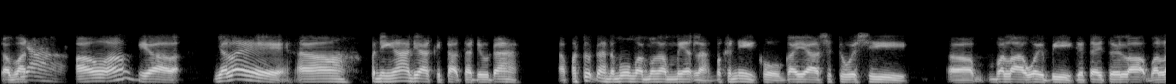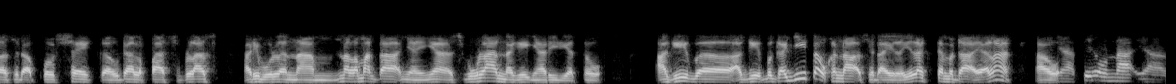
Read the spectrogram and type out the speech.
Kawan. Ya. Oh, uh, ya. Nyalai uh, peningat dia kita tadi udah uh, patut dah nemu ngambil lah. Begini kok gaya situasi uh, bala YB kita itu lah bala sudah polsek uh, udah lepas 11 hari bulan 6. Nah, lama tak nyari sebulan lagi nyari dia tu agi be, agi bergaji tau kena sedai lah. Yalah kita medak ya lah. Au. Ya, ti nak ya.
